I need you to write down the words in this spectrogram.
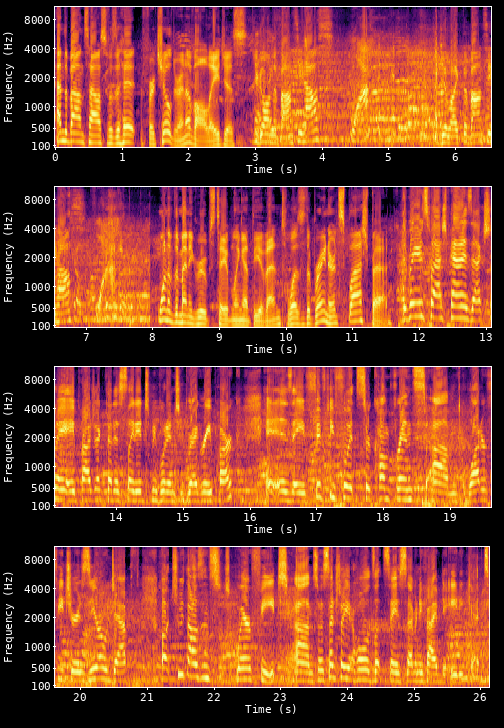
And the bounce house was a hit for children of all ages. You go in the bouncy house? Yeah. Did you like the bouncy house? Yeah. One of the many groups tabling at the event was the Brainerd Splash Pad. The Brainerd Splash Pad is actually a project that is slated to be put into Gregory Park. It is a 50-foot circumference um, water feature, zero depth, about 2,000 square feet. Um, so essentially it holds, let's say, 75 to 80 kids.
